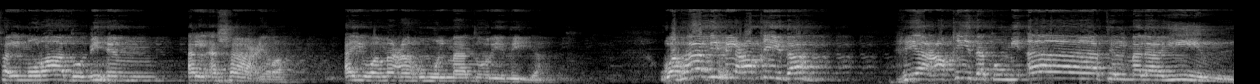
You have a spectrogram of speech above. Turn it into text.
فالمراد بهم الأشاعرة أي ومعهم الماتريدية. وهذه العقيدة هي عقيدة مئات الملايين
